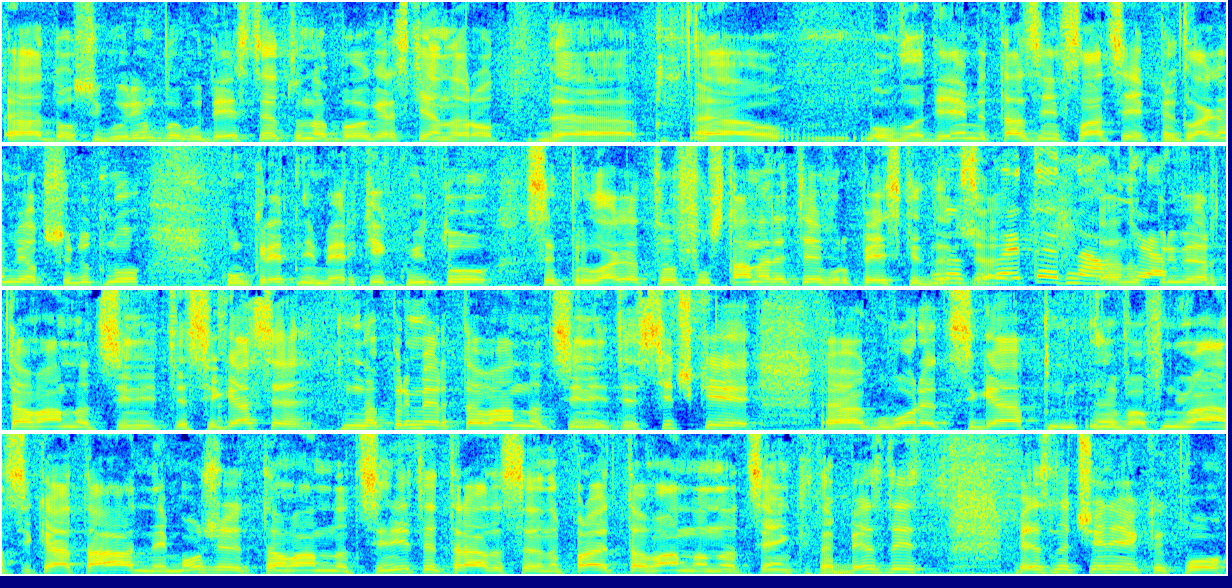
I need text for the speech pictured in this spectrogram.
да осигурим благодействието на българския народ, да овладееме тази инфлация и предлагаме абсолютно конкретни мерки, които се прилагат в останалите европейски държави. Назовете една от тях. Например, таван на цените. Сега се, например, таван на цените. Всички а, говорят сега в нюанси. Казват, а, не може таван на цените, трябва да се направи таван на наценката. Без, да, без значение какво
